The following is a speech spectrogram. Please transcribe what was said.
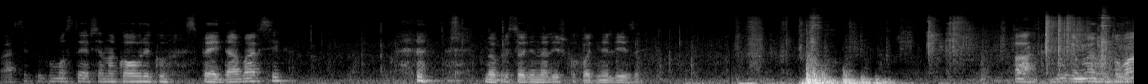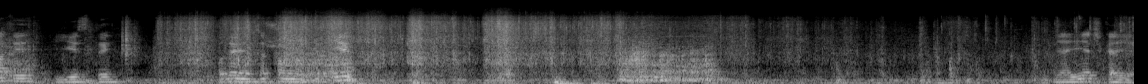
Барсик тут вмостився на коврику. Спить, да, Барсик? Добре, сьогодні на ліжко хоч не лізе. Так, будемо ми готувати, їсти. Подивимося, що в нас тут є. Яєчка є.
